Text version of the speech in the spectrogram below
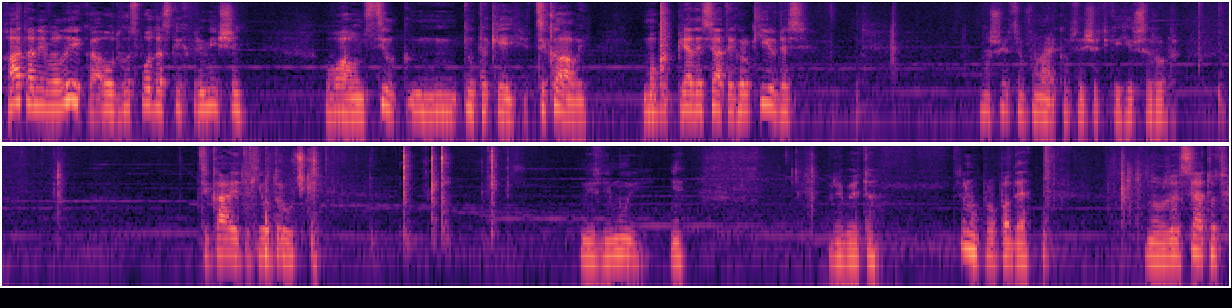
Хата невелика, а от господарських приміщень валом стіл ну, такий цікавий. Мабуть, 50-х років десь. Ну що я цим фонариком все ще таке гірше роблю. Цікаві такі от ручки. Не зніму її? Ні. Прибита. Все одно пропаде. Ну вже все тут.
